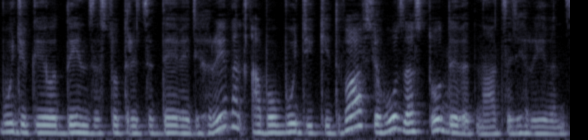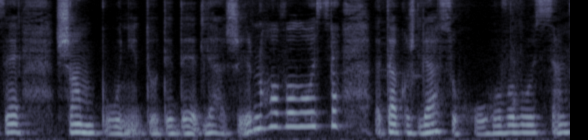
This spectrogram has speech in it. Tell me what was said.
будь-який один за 139 гривень, або будь-які два всього за 119 гривень. Це шампуні. Тут іде для жирного волосся, також для сухого волосся. Е,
